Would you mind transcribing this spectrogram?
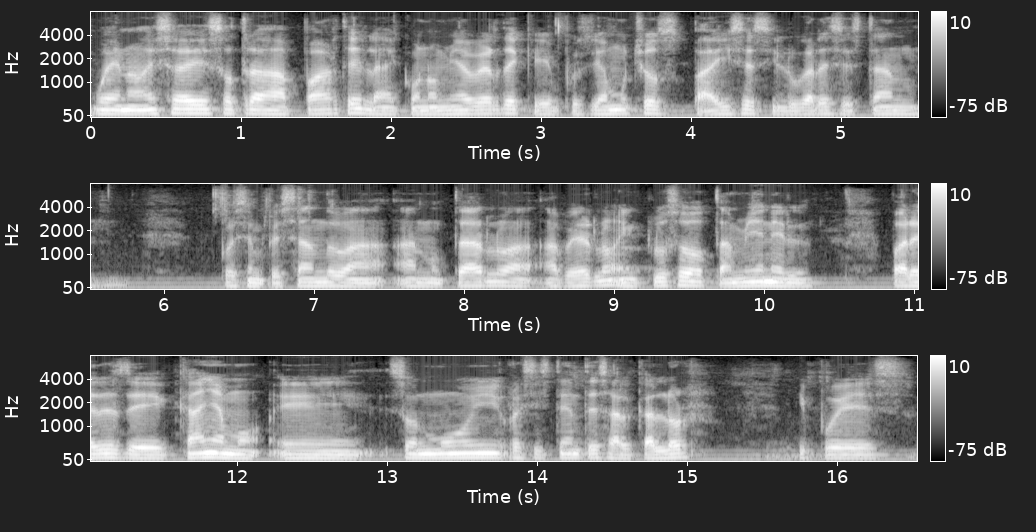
Bueno, esa es otra parte, la economía verde, que pues ya muchos países y lugares están pues empezando a, notarlo, a, verlo, incluso también el paredes de cáñamo eh, son muy resistentes al calor y pues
